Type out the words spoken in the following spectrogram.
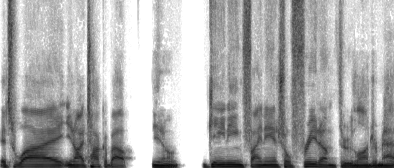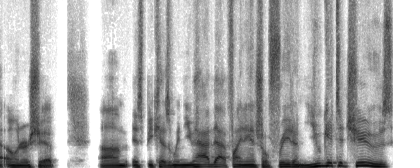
It's why, you know, I talk about, you know, gaining financial freedom through laundromat ownership um, is because when you have that financial freedom, you get to choose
